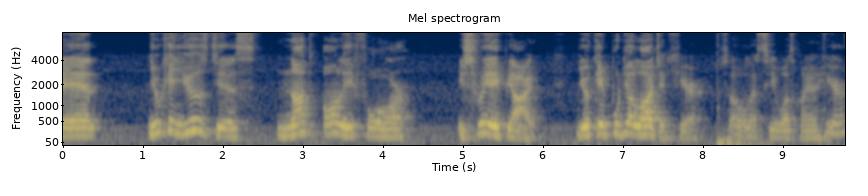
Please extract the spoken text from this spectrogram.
and you can use this not only for stream API you can put your logic here. So let's see what's going on here.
